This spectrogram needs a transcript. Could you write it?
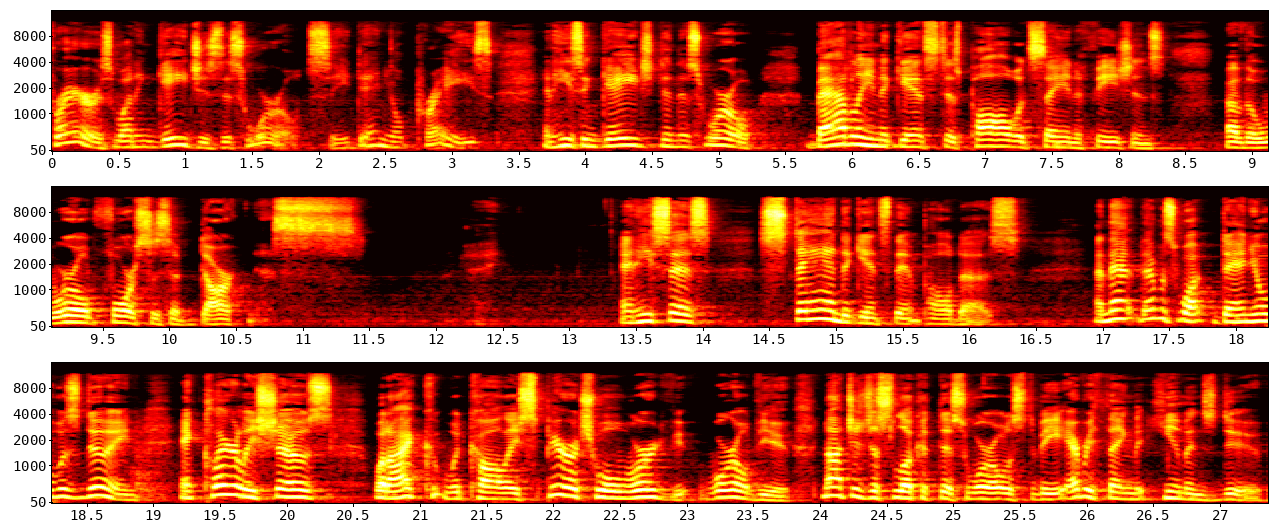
Prayer is what engages this world. See, Daniel prays, and he's engaged in this world, battling against, as Paul would say in Ephesians, of the world forces of darkness. Okay. And he says, stand against them, Paul does. And that, that was what Daniel was doing, and clearly shows what I would call a spiritual worldview. Not to just look at this world as to be everything that humans do,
